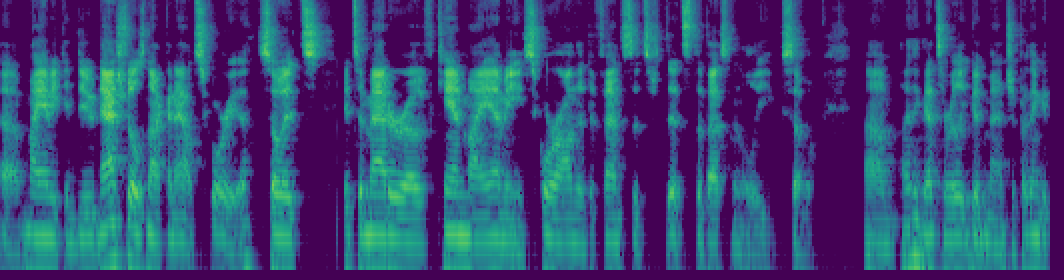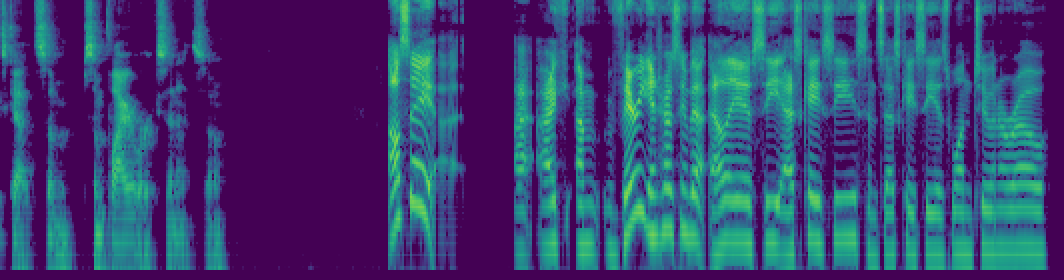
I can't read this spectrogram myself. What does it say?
uh, Miami can do. Nashville's not going to outscore you, so it's it's a matter of can Miami score on the defense that's that's the best in the league. So um, I think that's a really good matchup. I think it's got some some fireworks in it. So I'll say uh, I, I I'm very interested about LAFC SKC since SKC has won two in a row.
